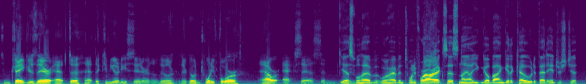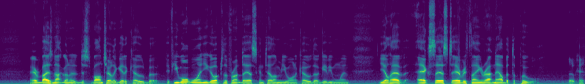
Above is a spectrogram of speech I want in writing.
some changes there at uh, at the community center. They're they're going 24 hour access and yes, we'll have we're having 24 hour access now. You can go by and get a code if that interests you. Everybody's not going to just voluntarily get a code, but if you want one, you go up to the front desk and tell them you want a code. They'll give you one you'll have access to everything right now but the pool. Okay.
